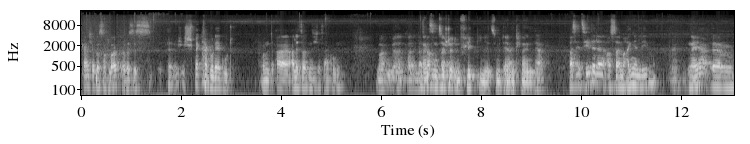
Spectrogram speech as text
gar nicht, ob das noch läuft, aber es ist äh, spektakulär gut. Und äh, alle sollten sich das angucken. Marc Uwe hat gerade den was- zerstört und flickt ihn jetzt mit Ja. einem kleinen. Ja. Was erzählt er da aus seinem eigenen Leben? Naja, ähm,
